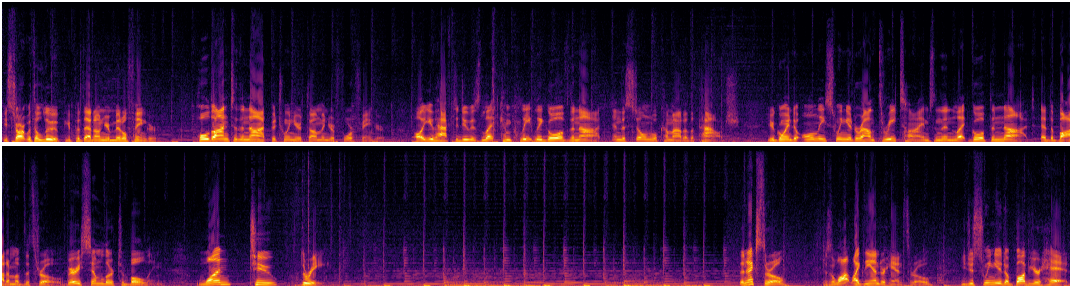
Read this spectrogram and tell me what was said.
You start with a loop, you put that on your middle finger. Hold on to the knot between your thumb and your forefinger. All you have to do is let completely go of the knot and the stone will come out of the pouch. You're going to only swing it around three times and then let go of the knot at the bottom of the throw, very similar to bowling. One, two, three. The next throw is a lot like the underhand throw. You just swing it above your head.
